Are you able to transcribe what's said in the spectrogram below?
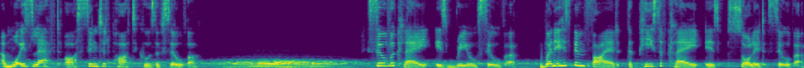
and what is left are sintered particles of silver. Silver clay is real silver. When it has been fired, the piece of clay is solid silver.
